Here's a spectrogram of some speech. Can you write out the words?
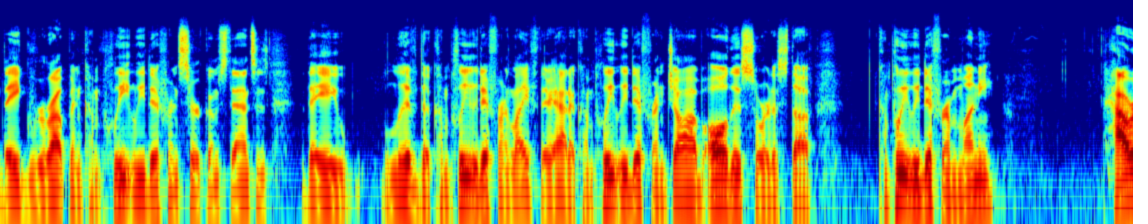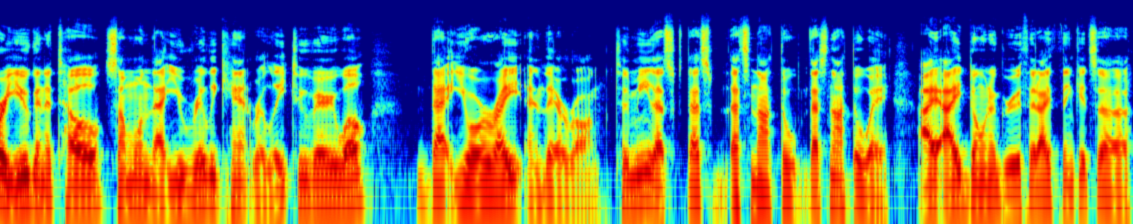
They grew up in completely different circumstances. They lived a completely different life. They had a completely different job, all this sort of stuff. Completely different money, how are you going to tell someone that you really can't relate to very well that you're right and they're wrong? To me, that's that's that's not the that's not the way. I I don't agree with it. I think it's a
